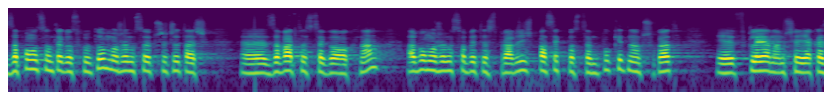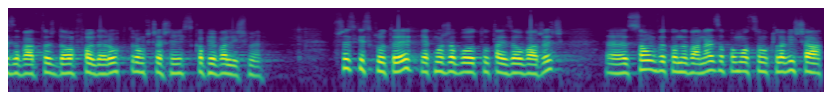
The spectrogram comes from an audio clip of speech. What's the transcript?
Za pomocą tego skrótu możemy sobie przeczytać e, zawartość tego okna, albo możemy sobie też sprawdzić pasek postępu, kiedy na przykład e, wkleja nam się jakaś zawartość do folderu, którą wcześniej skopiowaliśmy. Wszystkie skróty, jak można było tutaj zauważyć, e, są wykonywane za pomocą klawisza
